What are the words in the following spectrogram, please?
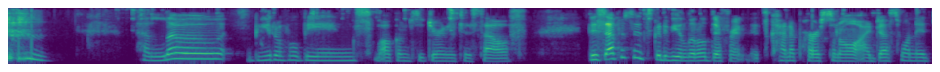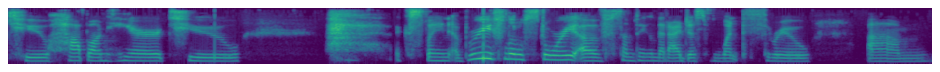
Hello, beautiful beings. Welcome to Journey to Self. This episode is going to be a little different. It's kind of personal. I just wanted to hop on here to explain a brief little story of something that I just went through. Um,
